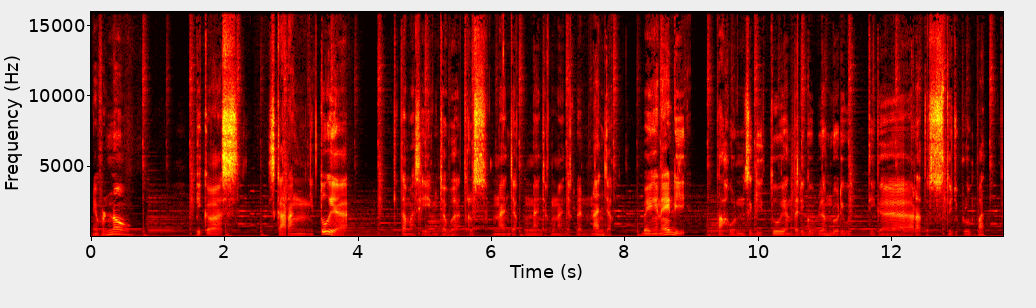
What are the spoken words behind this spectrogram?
Never know. Because sekarang itu ya kita masih mencoba terus menanjak, menanjak, menanjak dan menanjak. Bayangin aja di tahun segitu yang tadi gue bilang 2374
